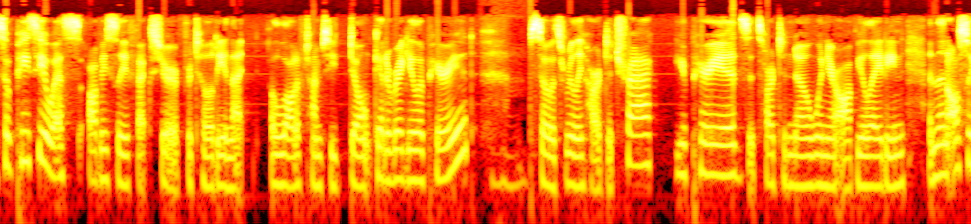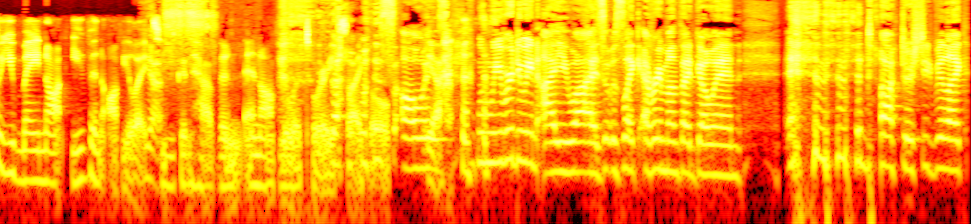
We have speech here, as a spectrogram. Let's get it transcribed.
So PCOS obviously affects your fertility in that a lot of times you don't get a regular period. Mm-hmm. So it's really hard to track your periods. It's hard to know when you're ovulating. And then also you may not even ovulate. So you can have an, an ovulatory That cycle. always Yeah. when we were doing IUIs, it was like every month I'd go in and the doctor, she'd be like,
